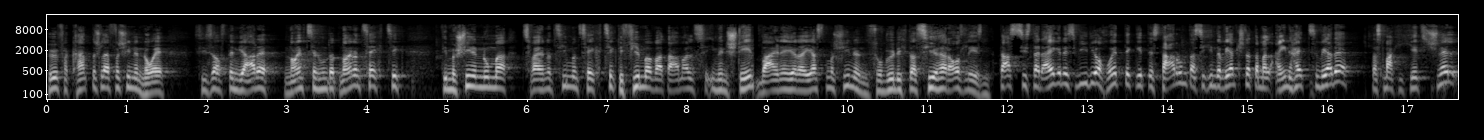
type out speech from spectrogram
Höfer-Kantenschleifmaschine, neu. Sie ist aus dem Jahre 1969 die Maschinennummer 267. Die Firma war damals im Entstehen, war eine ihrer ersten Maschinen. So würde ich das hier herauslesen. Das ist ein eigenes Video. Heute geht es darum, dass ich in der Werkstatt einmal einheizen werde. Das mache ich jetzt schnell.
